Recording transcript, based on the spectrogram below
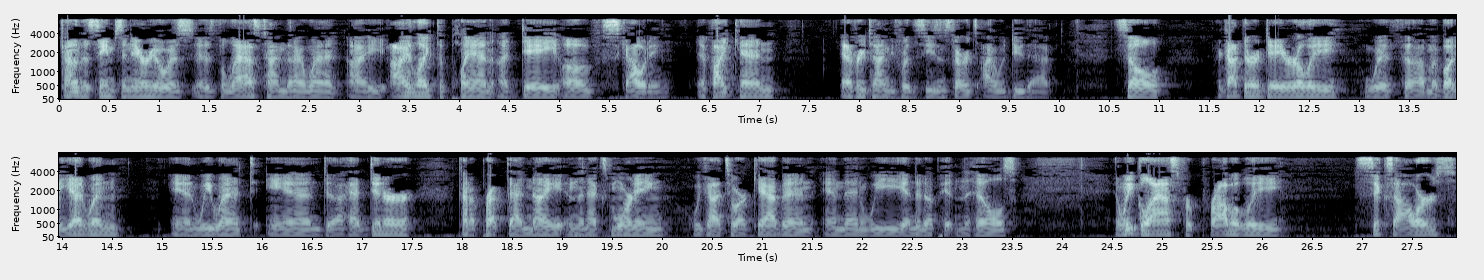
kind of the same scenario as, as the last time that I went. I, I like to plan a day of scouting. If I can, every time before the season starts, I would do that. So I got there a day early with uh, my buddy Edwin, and we went and uh, had dinner, kind of prepped that night, and the next morning we got to our cabin, and then we ended up hitting the hills. And we glassed for probably six hours,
